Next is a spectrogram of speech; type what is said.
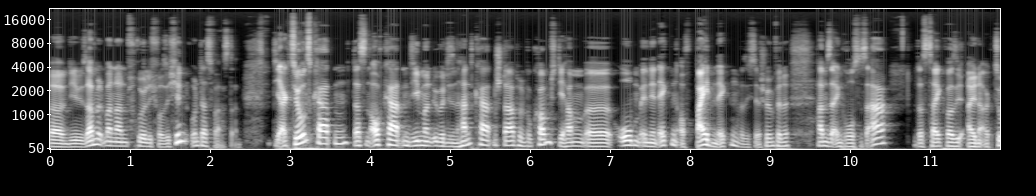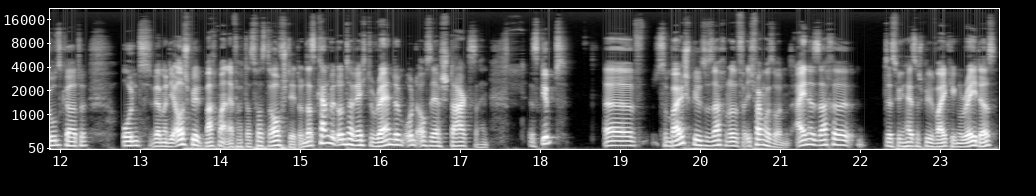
Äh, die sammelt man dann fröhlich vor sich hin und das war's dann. Die Aktionskarten, das sind auch Karten, die man über diesen Handkartenstapel bekommt. Die haben äh, oben in den Ecken, auf beiden Ecken, was ich sehr schön finde, haben sie ein großes A. Das zeigt quasi eine Aktionskarte. Und wenn man die ausspielt, macht man einfach das, was draufsteht. Und das kann mitunter recht random und auch sehr stark sein. Es gibt äh, zum Beispiel so Sachen, ich fange mal so an. Eine Sache, deswegen heißt das Spiel Viking Raiders.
